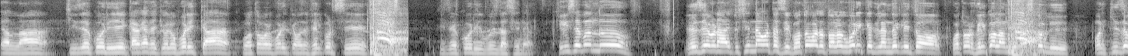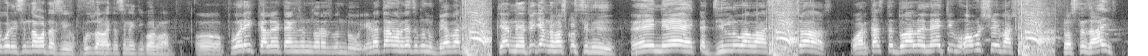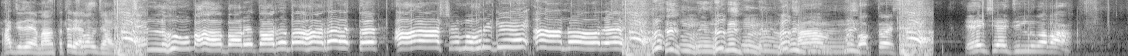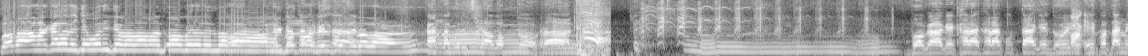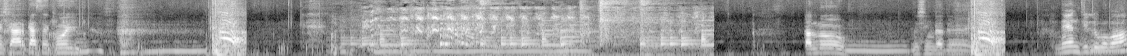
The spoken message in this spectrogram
আল্লাহ কি যে করি? কার কাছে কি হলো পরীক্ষা? গতবার পরীক্ষা আমাদের ফেল করছে। কি যে করি বুঝতেছি না। কি বন্ধু? এই যে বেটা একটু চিন্তা করতেছি গতবার তো তলক পরীক্ষা দিলাম দেখলি তো? গতবার ফেল করলাম তুই পাস করলি। এখন কি যে করি চিন্তা করতেছি বুঝবার হইতেছি না কি করবাম। ও পরীক্ষালে টেনশন করস বন্ধু এটা তো আমার কাছে কোনো ব্যাপারই না। কেমনে তুই কেমনে পাস করছিলি? এই নে একটা জিল্লু বাবা আছে ওর কাছ থেকে দোয়া লইলে তুই অবশ্যই পাস করবি। প্রশ্ন যাই? আজ মা তাতে রে। চল যাই। জিল্লু বাবার দরবারেতে আস মুরগি আনরে ভক্ত হয়েছে। এই সেই জিল্লু বাবা। বাবা আমার কালা দেখে পরীক্ষা বাবা আমার দোয়া করে দিন বাবা। আমি ফেল করছি বাবা। কান্না করিস না ভক্ত রাগ। বগা আগে খাড়া খাড়া কুত্তা আগে দই এই কথা আমি কার কাছে কই? কালু মেশিনটা দে। নেন জিল্লু বাবা।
